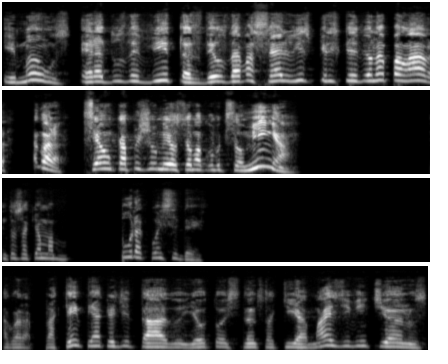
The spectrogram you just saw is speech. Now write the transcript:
Irmãos, era dos levitas, Deus dava a sério isso, porque ele escreveu na palavra. Agora, se é um capricho meu, se é uma convicção minha, então isso aqui é uma pura coincidência. Agora, para quem tem acreditado, e eu estou ensinando isso aqui há mais de 20 anos,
